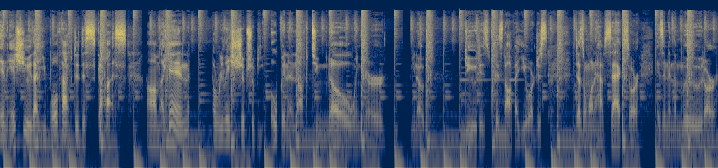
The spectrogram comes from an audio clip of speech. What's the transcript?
an issue that you both have to discuss. Um, again, a relationship should be open enough to know when your, you know, dude is pissed off at you or just doesn't want to have sex or isn't in the mood or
